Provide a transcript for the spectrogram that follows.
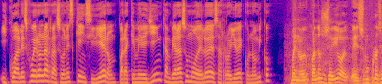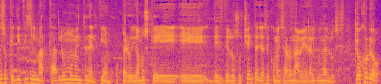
y cuáles fueron las razones que incidieron para que Medellín cambiara su modelo de desarrollo económico? Bueno, ¿cuándo sucedió? Es un proceso que es difícil marcarle un momento en el tiempo, pero digamos que eh, desde los 80 ya se comenzaron a ver algunas luces. ¿Qué ocurrió?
